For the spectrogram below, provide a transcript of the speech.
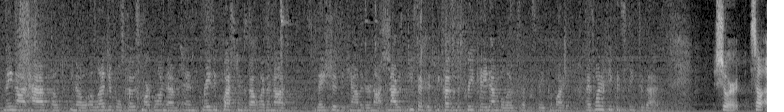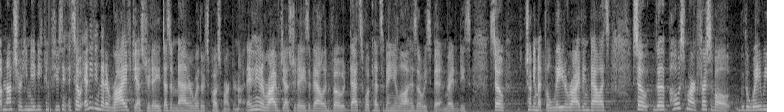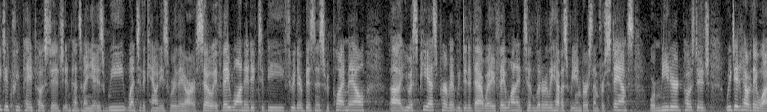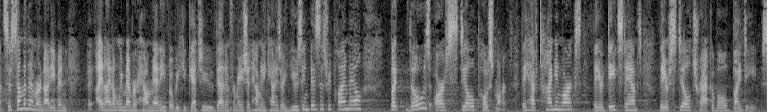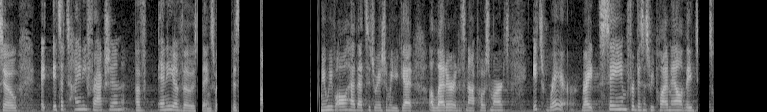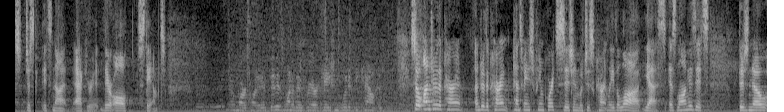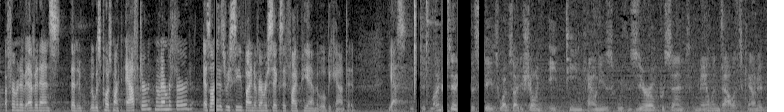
may not have a, you know, a legible postmark on them and raising questions about whether or not they should be counted or not. And I was, he said it's because of the prepaid envelopes that the state provided. I was wondering if you could speak to that. Sure. So I'm not sure, he may be confusing. So anything that arrived yesterday, doesn't matter whether it's postmarked or not. Anything that arrived yesterday is a valid vote. That's what Pennsylvania law has always been, right? It needs, so talking about the late arriving ballots. So the postmark, first of all, the way we did prepaid postage in Pennsylvania is we went to the counties where they are. So if they wanted it to be through their business reply mail, uh, USPS permit, we did it that way. If they wanted to literally have us reimburse them for stamps or metered postage, we did it however they want. So some of them are not even, and I don't remember how many, but we could get you that information, how many counties are using business reply mail. But those are still postmarked. They have timing marks, they are date stamped, they are still trackable by date. So it, it's a tiny fraction of any of those things. I mean, we've all had that situation where you get a letter and it's not postmarked. It's rare, right? Same for business reply mail. They do, just, it's not accurate. They're all stamped. No mark on it. If it is one of those rare occasions, would it be counted? So under the current, under the current Pennsylvania Supreme Court decision, which is currently the law, yes, as long as it's, there's no affirmative evidence that it, it was postmarked after November 3rd, as long as it's received by November 6th at 5 PM, it will be counted. Yes. It's my understanding the state's website is showing 18 counties with 0% mail-in ballots counted.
